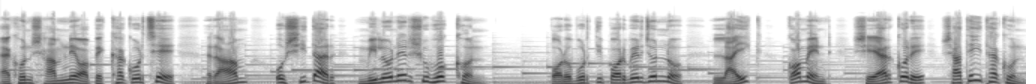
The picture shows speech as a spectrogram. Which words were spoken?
এখন সামনে অপেক্ষা করছে রাম ও সীতার মিলনের শুভক্ষণ। পরবর্তী পর্বের জন্য লাইক, কমেন্ট, শেয়ার করে সাথেই থাকুন।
